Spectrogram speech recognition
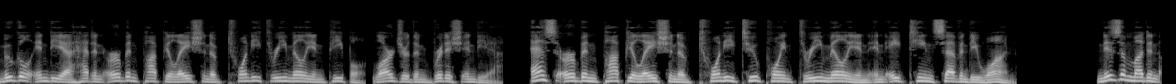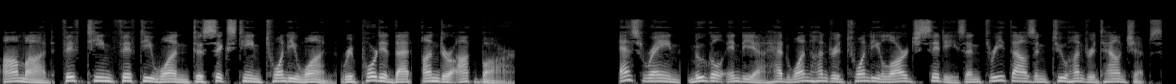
Mughal India had an urban population of 23 million people, larger than British India's urban population of 22.3 million in 1871. Nizamuddin Ahmad (1551–1621) reported that under Akbar's reign, Mughal India had 120 large cities and 3,200 townships.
